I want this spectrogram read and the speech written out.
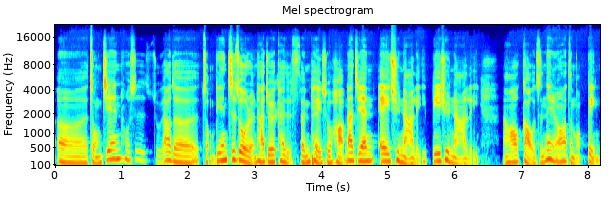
呃总监或是主要的总编制作人，他就会开始分配说，好，那今天 A 去哪里，B 去哪里，然后稿子内容要怎么并。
